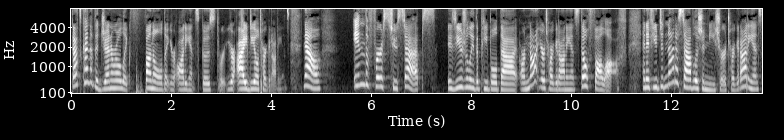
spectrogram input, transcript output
That's kind of the general like funnel that your audience goes through, your ideal target audience. Now, in the first two steps, is usually the people that are not your target audience, they'll fall off. And if you did not establish a niche or a target audience,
